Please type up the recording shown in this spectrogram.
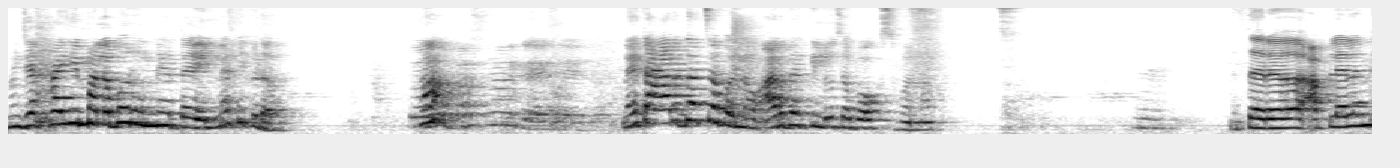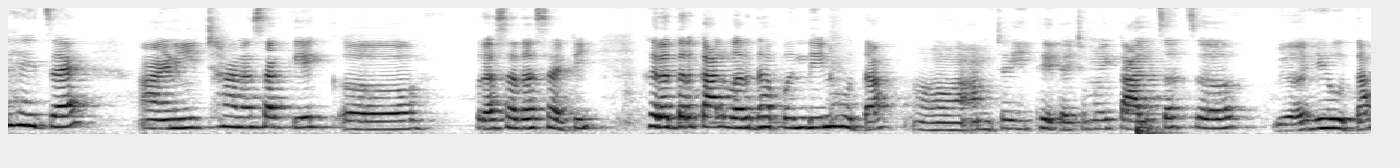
म्हणजे हाही मला भरून नेता येईल ना तिकडं. हा? नाही तर अर्धाचा बनव अर्धा किलोचा बॉक्स बनव. तर आपल्याला न्यायचा आहे आणि छान असा केक प्रसादासाठी. खरं तर काल वर्धापन दिन होता. आमच्या इथे त्याच्यामुळे कालचाच हे होता.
